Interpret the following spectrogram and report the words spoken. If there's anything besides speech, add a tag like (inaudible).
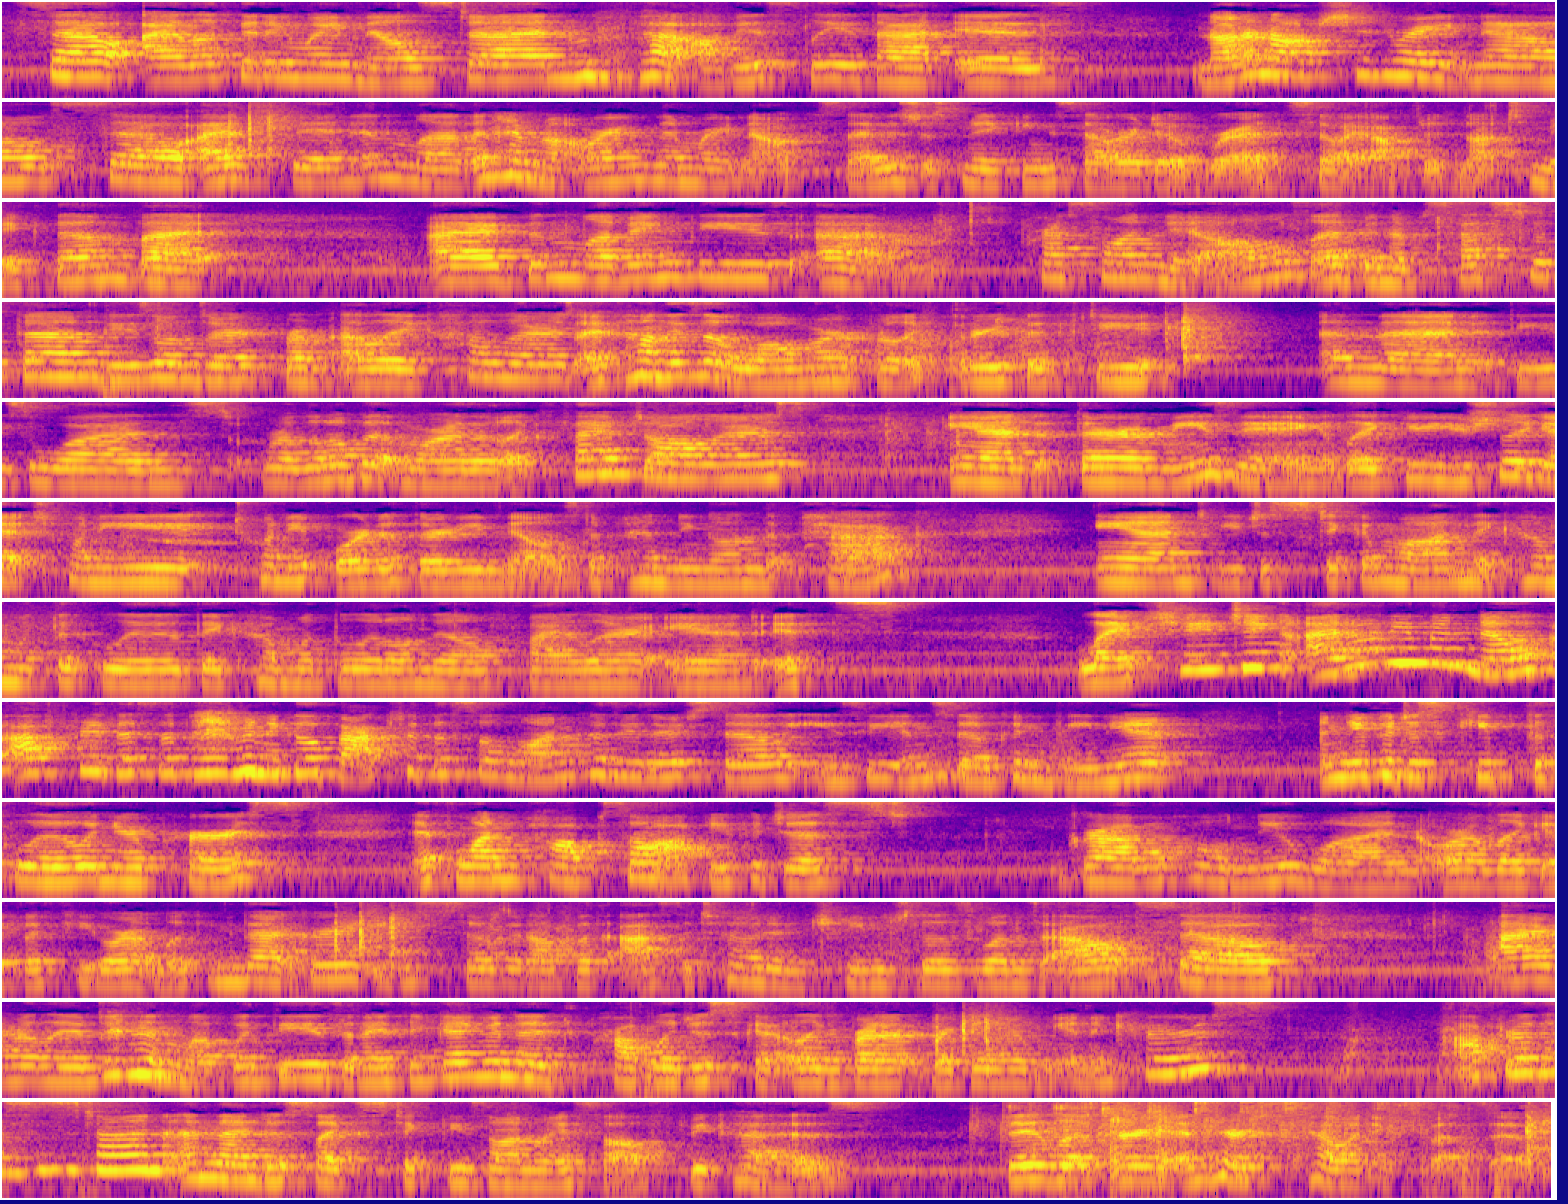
So I love getting my nails done, (laughs) but obviously that is not an option right now. So I've been in love, and I'm not wearing them right now because I was just making sourdough bread, so I opted not to make them. But I've been loving these um, press-on nails. I've been obsessed with them. These ones are from LA Colors. I found these at Walmart for like 3.50, and then these ones were a little bit more. They're like $5 and they're amazing. Like you usually get 20, 24 to 30 nails depending on the pack and you just stick them on. They come with the glue, they come with the little nail filer and it's life-changing. I don't even know if after this if I'm gonna go back to the salon because these are so easy and so convenient. And you could just keep the glue in your purse. If one pops off, you could just grab a whole new one or like if, if you aren't looking that great, you just soak it off with acetone and change those ones out. So I really have been in love with these and I think I'm gonna probably just get like regular manicures after this is done and then just like stick these on myself because they look great and they're so inexpensive.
